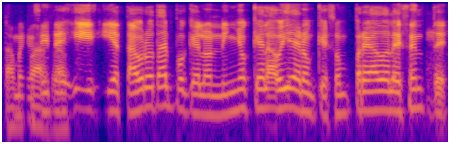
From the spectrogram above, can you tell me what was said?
convenciste. y, y está brutal porque los niños que la vieron, que son preadolescentes,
